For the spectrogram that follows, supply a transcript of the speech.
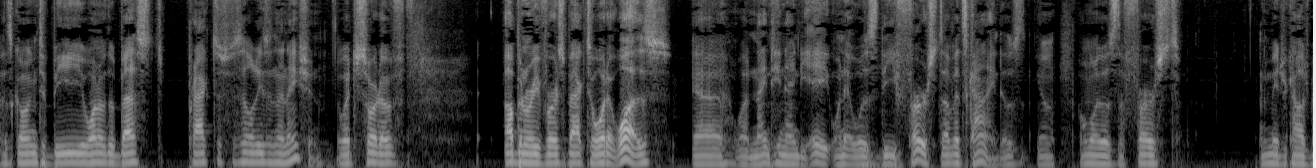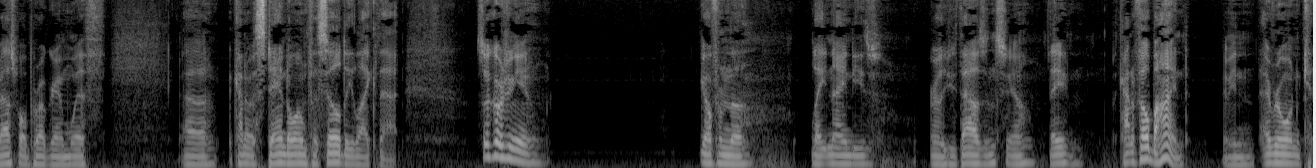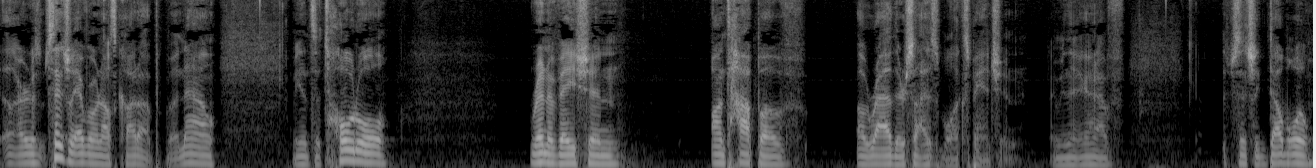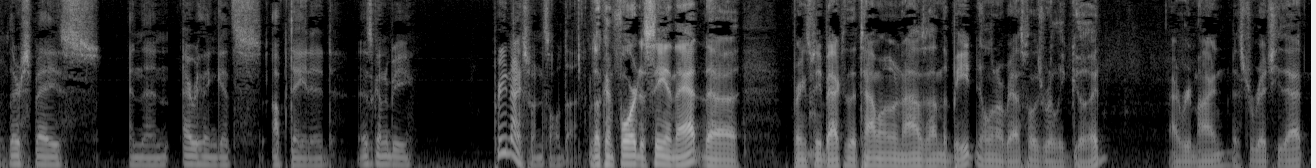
it's going to be one of the best practice facilities in the nation, which sort of up and reverts back to what it was. Uh, what 1998 when it was the first of its kind. It was you know Illinois was the first major college basketball program with uh, kind of a standalone facility like that. So of course when you go from the late '90s, early 2000s. You know, they kind of fell behind. I mean, everyone or essentially everyone else caught up, but now, I mean, it's a total renovation on top of a rather sizable expansion. I mean, they're gonna have essentially double their space, and then everything gets updated. It's going to be pretty nice when it's all done. Looking forward to seeing that. Uh, brings me back to the time when I was on the beat. Illinois basketball was really good. I remind Mr. Richey that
